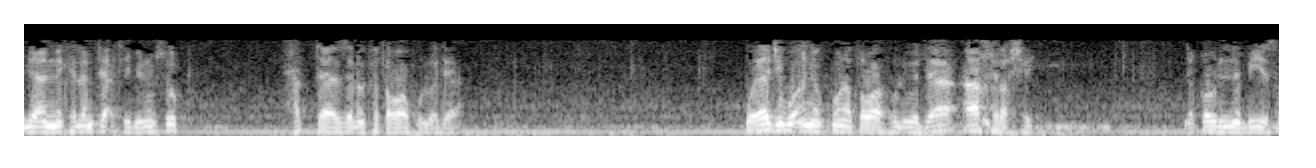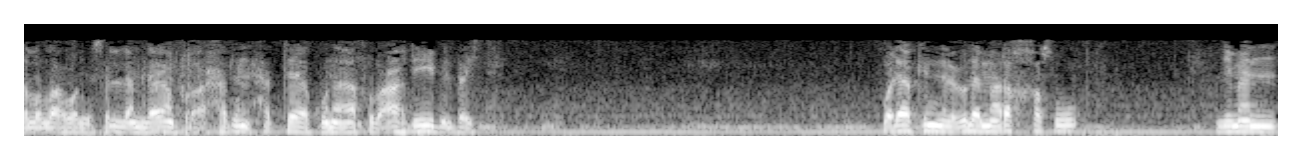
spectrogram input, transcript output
لأنك لم تأتي بنسك حتى يلزمك طواف الوداع. ويجب أن يكون طواف الوداع آخر شيء. لقول النبي صلى الله عليه وسلم لا ينفر أحد حتى يكون آخر عهده بالبيت. ولكن العلماء رخصوا لمن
